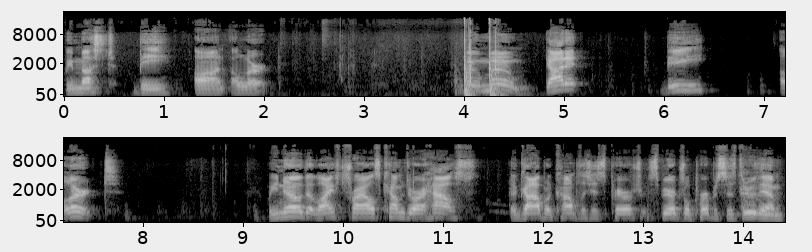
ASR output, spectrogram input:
We must be on alert. Boom, boom. Got it? Be alert. We know that life's trials come to our house, that God will accomplish his spiritual purposes through them,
